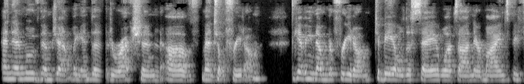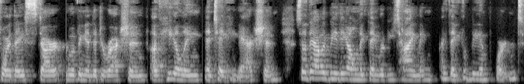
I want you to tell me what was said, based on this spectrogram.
and then move them gently in the direction of mental freedom, giving them the freedom to be able to say what's on their minds before they start moving in the direction of healing and taking action. So that would be the only thing would be timing, I think would be important.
